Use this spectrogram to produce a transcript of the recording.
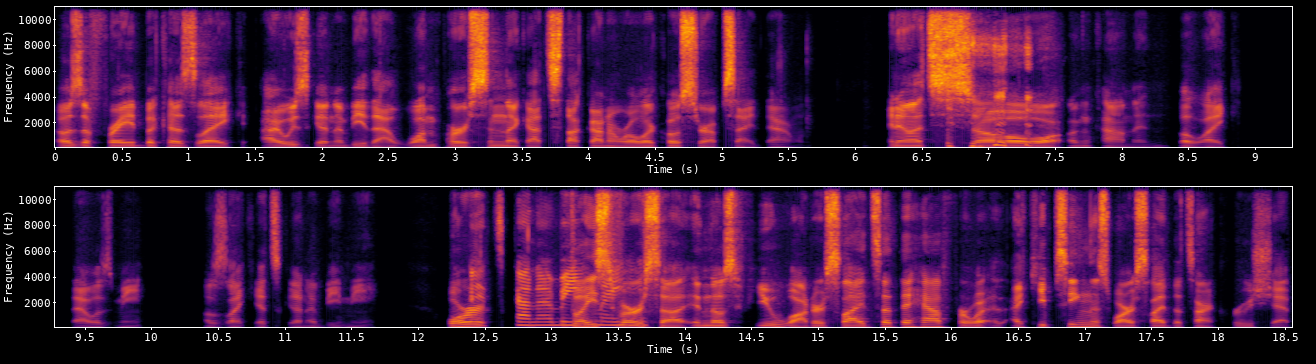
I was afraid because like I was gonna be that one person that got stuck on a roller coaster upside down. I know it's so uncommon, but like that was me. I was like, it's gonna be me. Or it's gonna be vice me. versa in those few water slides that they have for what I keep seeing this water slide that's on a cruise ship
